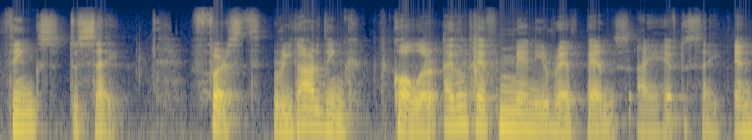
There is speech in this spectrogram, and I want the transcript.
things to say. First regarding color i don't have many red pens i have to say. And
